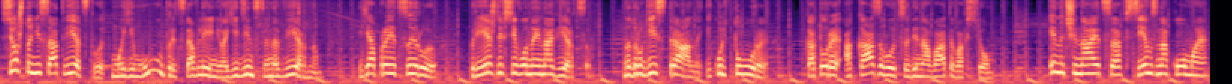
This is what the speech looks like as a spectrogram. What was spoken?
Все, что не соответствует моему представлению о единственно верном, я проецирую прежде всего на иноверцев, на другие страны и культуры, которые оказываются виноваты во всем. И начинается всем знакомая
